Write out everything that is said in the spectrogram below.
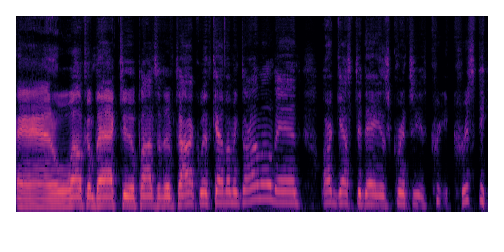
And welcome back to Positive Talk with Kevin McDonald. And our guest today is Kristi. Kristi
